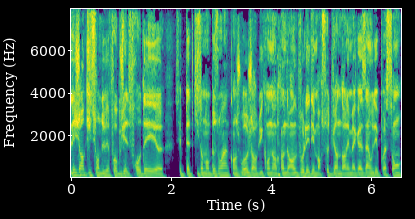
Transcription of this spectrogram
les gens qui sont des fois obligés de frauder, euh, c'est peut-être qu'ils en ont besoin. Quand je vois aujourd'hui qu'on est en train d'envoler des morceaux de viande dans les magasins ou des poissons,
